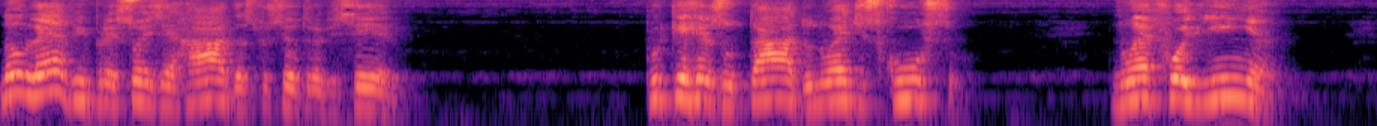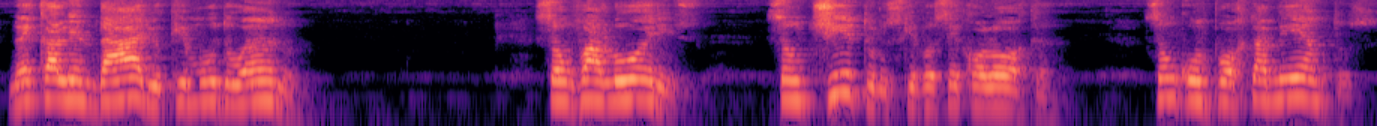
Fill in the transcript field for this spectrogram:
Não leve impressões erradas para o seu travesseiro, porque resultado não é discurso, não é folhinha, não é calendário que muda o ano. São valores, são títulos que você coloca, são comportamentos,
